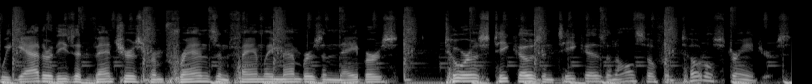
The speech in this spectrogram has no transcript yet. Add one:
We gather these adventures from friends and family members and neighbors, tourists, ticos and ticas, and also from total strangers.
